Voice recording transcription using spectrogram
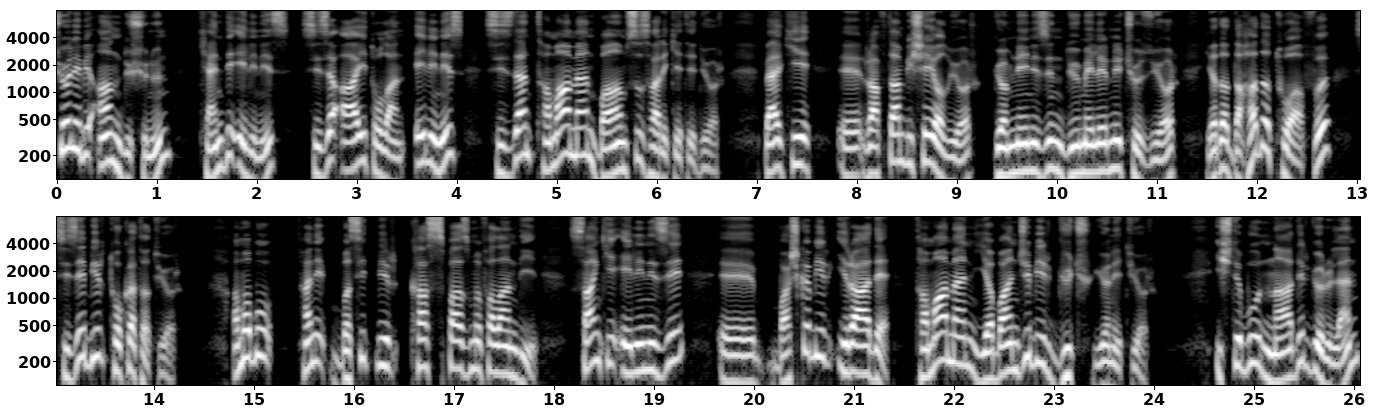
Şöyle bir an düşünün, kendi eliniz, size ait olan eliniz sizden tamamen bağımsız hareket ediyor. Belki e, raftan bir şey alıyor, gömleğinizin düğmelerini çözüyor ya da daha da tuhafı size bir tokat atıyor. Ama bu hani basit bir kas spazmı falan değil. Sanki elinizi e, başka bir irade, tamamen yabancı bir güç yönetiyor. İşte bu nadir görülen,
